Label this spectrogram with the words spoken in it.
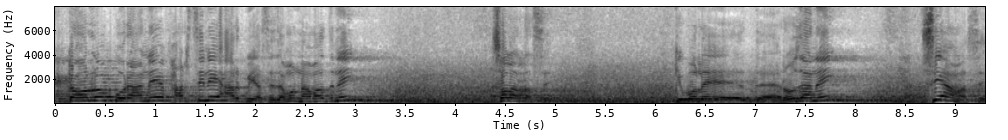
একটা হলো কোরআনে, ফার্সি নেই, আরবি আছে। যেমন নামাজ নেই, সলাত আছে। কি বলে রোজা নেই সিয়াম আছে।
